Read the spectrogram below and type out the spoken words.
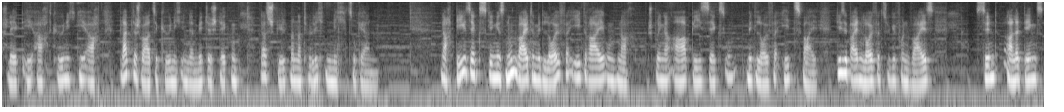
schlägt E8, König E8. Bleibt der schwarze König in der Mitte stecken. Das spielt man natürlich nicht so gern. Nach D6 ging es nun weiter mit Läufer E3 und nach Springer A, B6 und mit Läufer E2. Diese beiden Läuferzüge von Weiß sind allerdings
